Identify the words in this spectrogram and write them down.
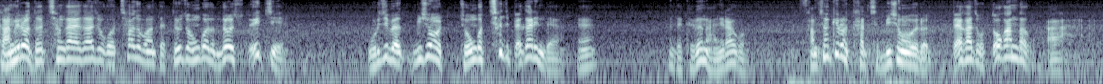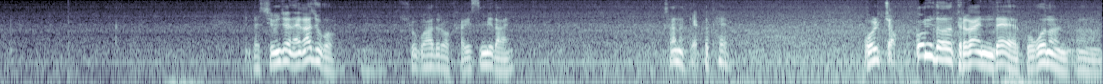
가미로 더 첨가해가지고 차주분한테 더 좋은 거도 넣을 수도 있지. 우리 집에 미션을 좋은 거 천지 빼가린데 예? 근데 그건 아니라고. 3,000km 탄 미션 오일을 빼가지고 또 간다고. 아. 일단 시운전 해가지고 출고하도록 하겠습니다. 차는 깨끗해 올 조금 더 들어가 있는데 그거는 어,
